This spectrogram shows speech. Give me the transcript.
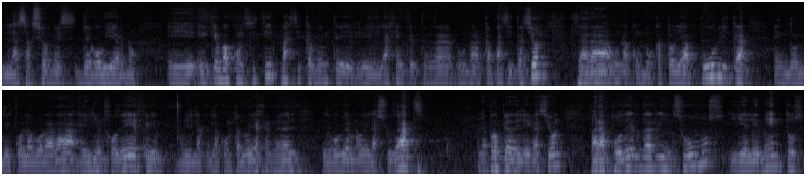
las acciones de gobierno eh, ¿En qué va a consistir? Básicamente eh, la gente tendrá una capacitación, se hará una convocatoria pública en donde colaborará el InfoDF, eh, la, la Contraloría General del Gobierno de la Ciudad, la propia delegación, para poder dar insumos y elementos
